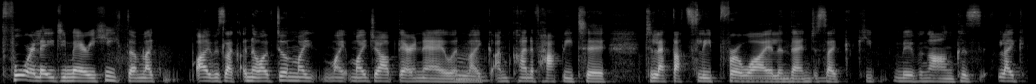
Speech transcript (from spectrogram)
for Lady Mary Heath, I'm like, I was like, no, I've done my, my, my job there now, and like I'm kind of happy to to let that sleep for a while and then just like keep moving on. Because like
